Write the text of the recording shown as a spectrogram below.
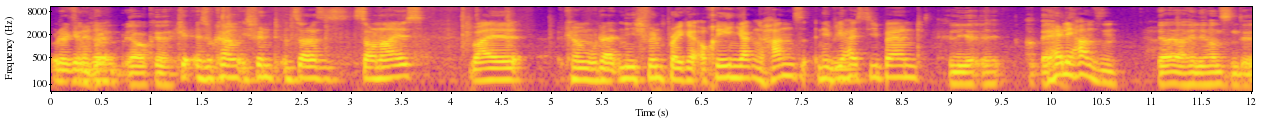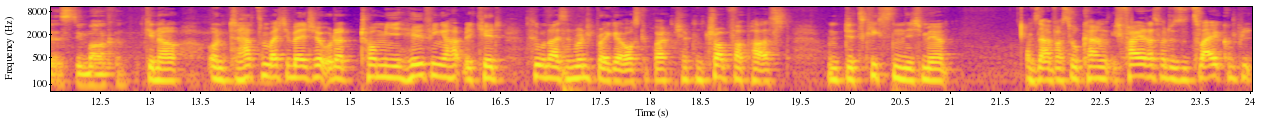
Oder generell. Ja, okay. Also ich finde, und zwar das ist so nice, weil, oder nicht Windbreaker, auch Regenjacken, Hans, ne, wie heißt die Band? Helly, äh, Helly Hansen. Ja, ja, Helly Hansen, der ist die Marke. Genau. Und hat zum Beispiel welche, oder Tommy Hilfinger hat mit Kid so nice einen Windbreaker rausgebracht. Ich habe den Job verpasst und jetzt kriegst du ihn nicht mehr. Und es ist einfach so krank. Ich feiere das, weil du so zwei komple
